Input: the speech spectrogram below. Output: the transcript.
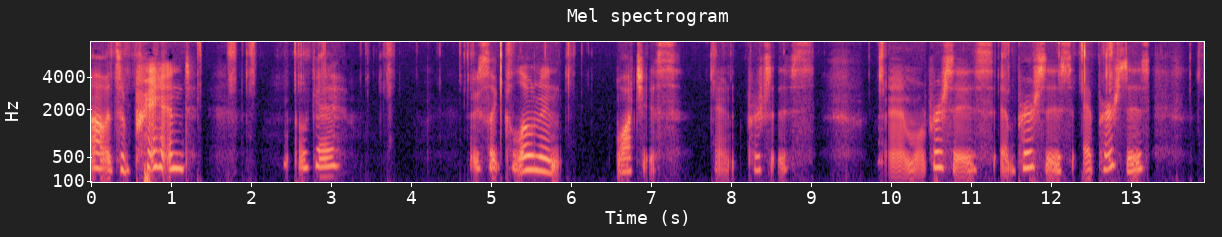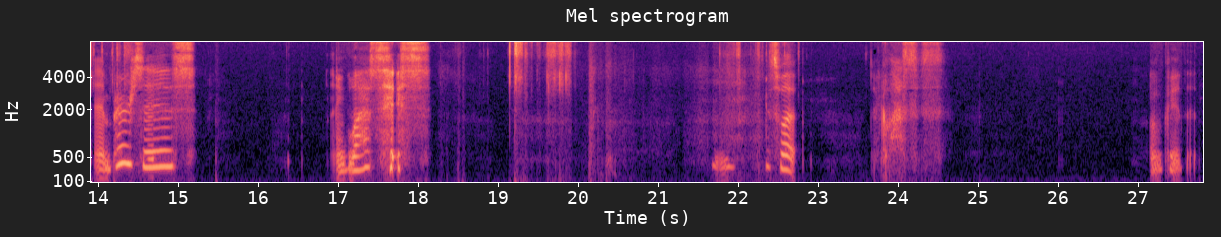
Oh, it's a brand. Okay. Looks like cologne and watches and purses and more purses and purses and purses and purses and glasses. Guess what? The glasses. Okay then.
